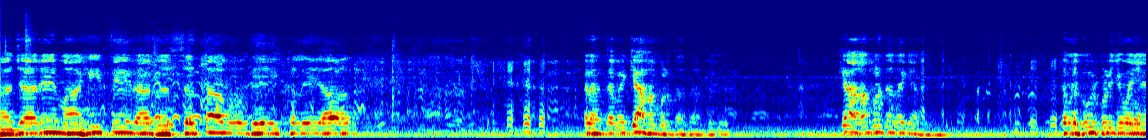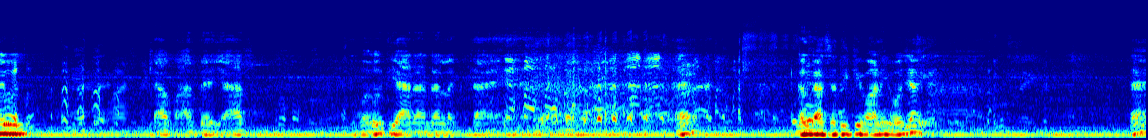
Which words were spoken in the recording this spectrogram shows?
આજા રે માહી તેરા રસતાઓ દેખ લે આ અલા, તમે ક્યાં સાંભળતા હતા ભજન ક્યાં સાંભળતા હતા ક્યાં તમને ખબર પડી ગયું અહીંયા આવ્યું क्या बात है यार बहुत यार आना लगता है हैं? गंगा सदी की वाणी हो जाए हैं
